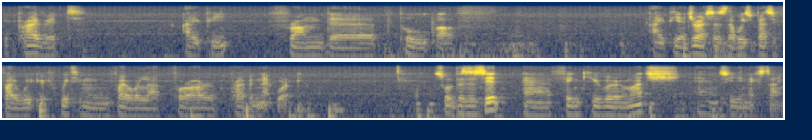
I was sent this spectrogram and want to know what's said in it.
the private IP from the pool of IP addresses that we specify within FIWARE Lab for our private network. So this is it. Uh, thank you very much and see you next time.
